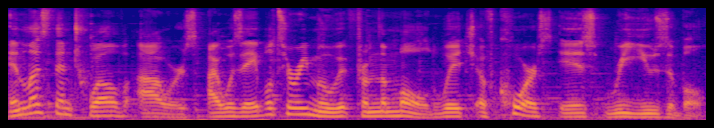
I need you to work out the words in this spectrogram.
In less than 12 hours, I was able to remove it from the mold, which of course is reusable.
